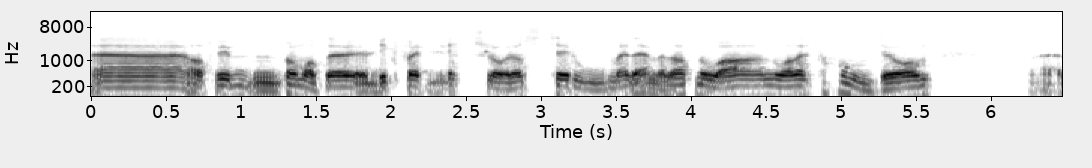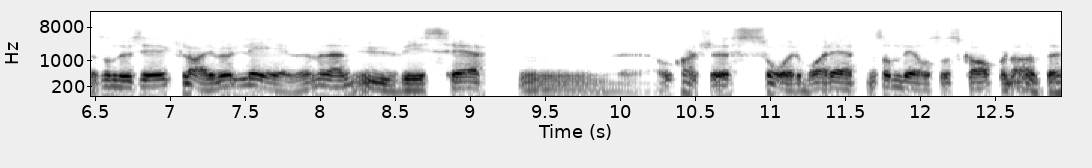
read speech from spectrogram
Uh, at vi på en måte litt for lett slår oss til ro med det. Men at noe av, noe av dette handler jo om Eh, som du sier, klarer vi å leve med den uvissheten eh, og kanskje sårbarheten som det også skaper? Da? Dette,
